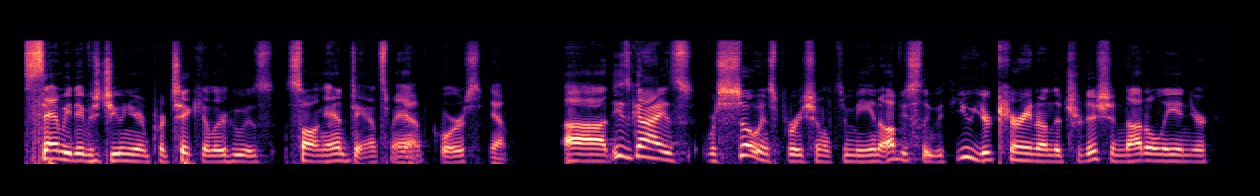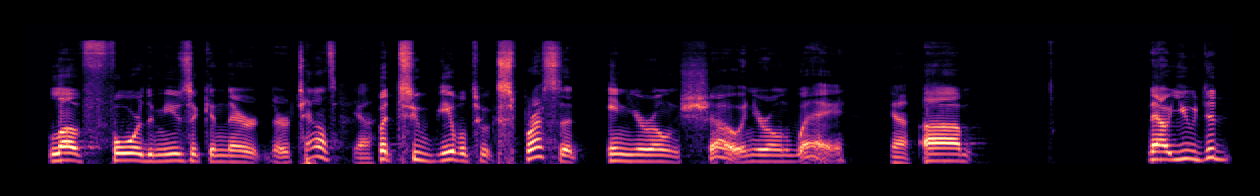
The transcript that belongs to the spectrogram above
Sammy Davis Jr. in particular, who is song and dance man, Yeah. of course. Yeah. Uh, these guys were so inspirational to me, and obviously with you, you're carrying on the tradition not only in your love for the music and their their talents, Yeah. but to be able to express it in your own show in your own way. Yeah. Um, now you did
